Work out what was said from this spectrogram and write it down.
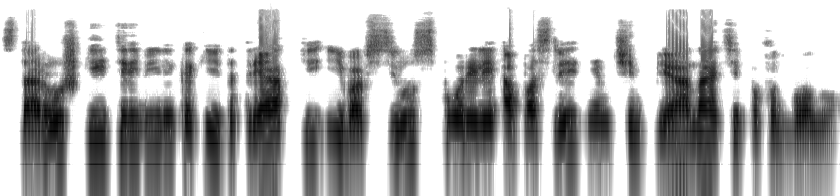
Старушки теребили какие-то тряпки и вовсю спорили о последнем чемпионате по футболу.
